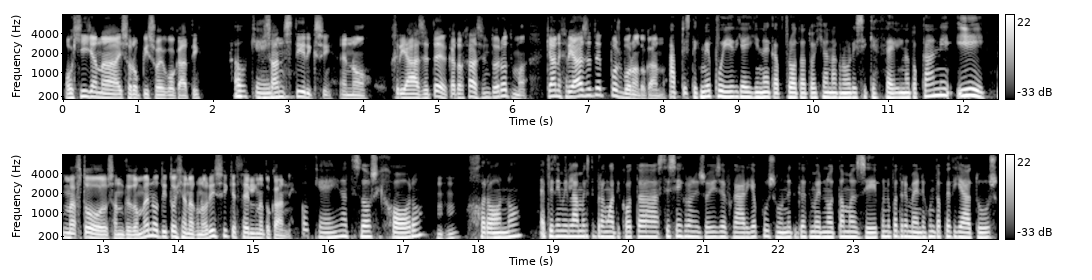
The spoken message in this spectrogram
Όχι για να ισορροπήσω εγώ κάτι. Οκ. Σαν στήριξη εννοώ. Χρειάζεται, καταρχάς, είναι το ερώτημα. Και αν χρειάζεται, πώς μπορώ να το κάνω; Από τη στιγμή που η ίδια η γυναίκα πρώτα το έχει αναγνωρίσει και θέλει να το κάνει ή Με αυτό σαν δεδομένο ότι το έχει αναγνωρίσει και θέλει να το κάνει. οκ, να της δώσει χώρο, Μμμ. χρόνο. Επειδή μιλάμε στην πραγματικότητα στη σύγχρονη ζωή ζευγάρια που ζουν την καθημερινότητα μαζί, που είναι παντρεμένοι, έχουν τα παιδιά τους,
